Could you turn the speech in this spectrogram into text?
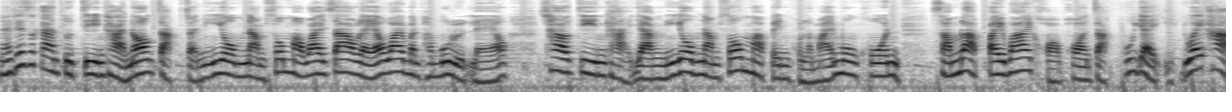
ในเทศกาลตรุษจีนค่ะนอกจากจะนิยมนำส้มมาไหว้เจ้าแล้วไหว้บรรพบุรุษแล้ว ชาวจีนค่ะยังนิยมนำส้มมาเป็นผลไม้มงคลสำหรับไปไหว้ขอพรจากผู้ใหญ่อีกด้วยค่ะ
